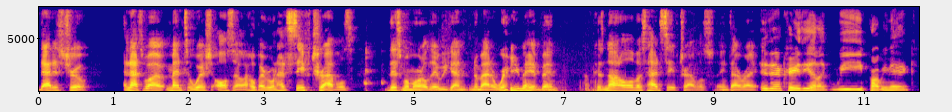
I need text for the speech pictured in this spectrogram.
That is true, and that's what I meant to wish. Also, I hope everyone had safe travels this Memorial Day weekend, no matter where you may have been, because not all of us had safe travels. Ain't that right? Isn't it crazy? How, like we probably make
